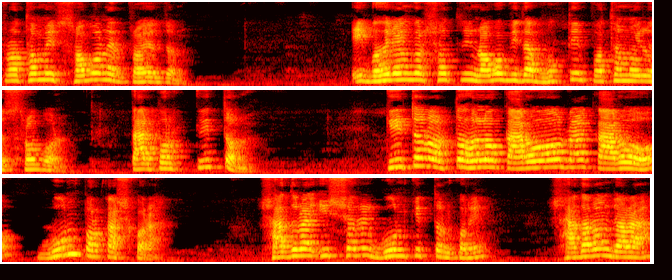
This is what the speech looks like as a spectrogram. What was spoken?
প্রথমে শ্রবণের প্রয়োজন। এই বহিরঙ্গ সত্যি নববিধা ভক্তির প্রথম হইল শ্রবণ, তারপর কীর্তন। কীর্তন অর্থ হলো কারও না কারও গুণ প্রকাশ করা। সাধুরা ঈশ্বরের গুণ কীর্তন করে, সাধারণ যারা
